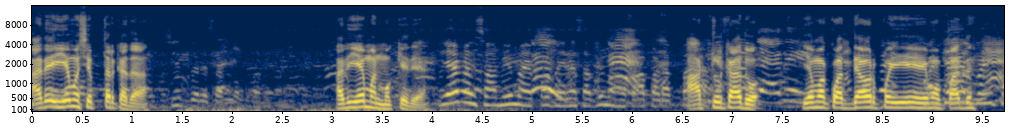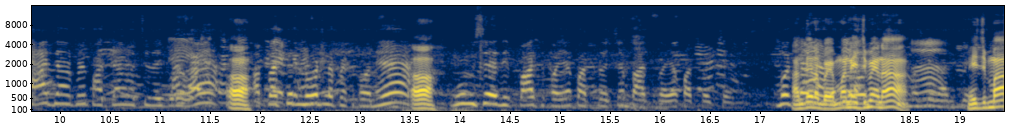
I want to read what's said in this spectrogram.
అదే ఏమో చెప్తారు కదా. అది ఏమని మొక్కేది? అట్లు కాదు. ఏమో కొద్దివరు పోయి ఏమో పద్ ఆ, పత్తి నోట్లో పెట్టుకొని పాతి పోయ వచ్చాం పాతి పోయ అంతేనా భయమ్మా నిజమేనా? నిజమా?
